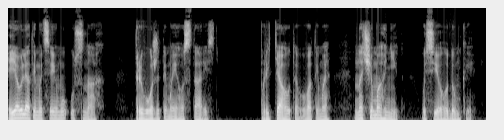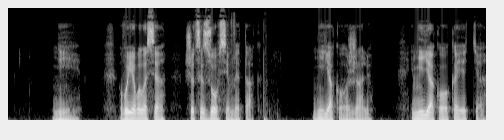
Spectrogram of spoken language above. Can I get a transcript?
являтиметься йому у снах, тривожитиме його старість, притягуватиме, наче магніт, усі його думки. Ні, виявилося, що це зовсім не так. Ніякого жалю, ніякого каяття,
